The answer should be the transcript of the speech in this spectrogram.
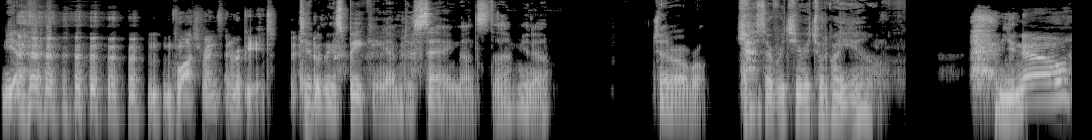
Yeah, Wash, rinse, and repeat. typically speaking, I'm just saying that's the you know general rule. Yeah. So Richie, Rich, what about you? You know,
